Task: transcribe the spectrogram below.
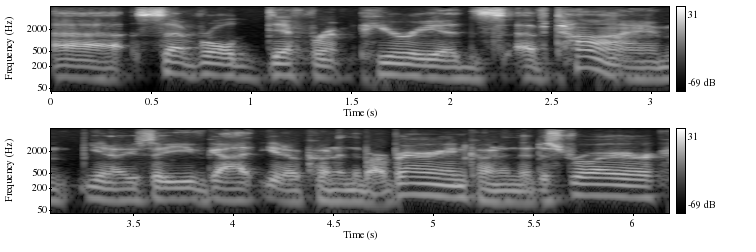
uh, several different periods of time. You know, so you've got you know Conan the Barbarian, Conan the Destroyer,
